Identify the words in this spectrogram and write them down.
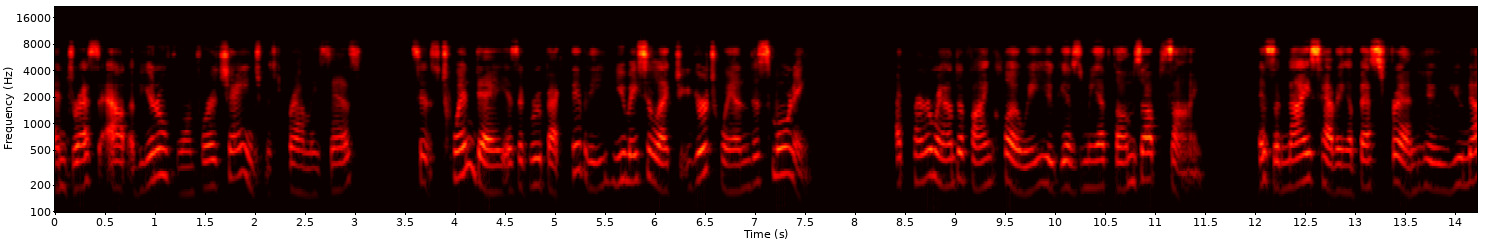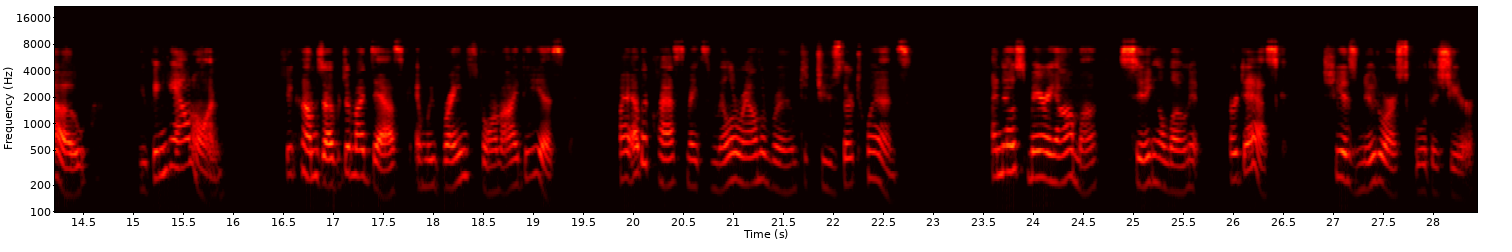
and dress out of uniform for a change, Mr. Brownlee says. Since Twin Day is a group activity, you may select your twin this morning. I turn around to find Chloe, who gives me a thumbs up sign. It's a nice having a best friend who you know you can count on. She comes over to my desk and we brainstorm ideas. My other classmates mill around the room to choose their twins. I notice Mariama sitting alone at her desk. She is new to our school this year.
